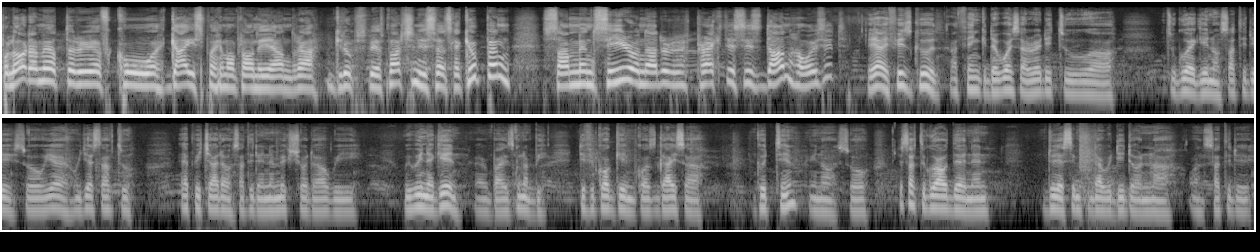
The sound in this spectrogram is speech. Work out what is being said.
På lördag möter ÖFK Gais på hemmaplan i andra gruppspelsmatchen i Svenska Cupen. Sam Mensiro, another practice is done. How is it? Yeah, it feels good. I think the boys are ready to uh, to go again on Saturday. So yeah, we just have to help each other on Saturday and make sure that we we win again. Uh, but it's gonna be a difficult game because Gais are good team, you know. So just have to go out there and then do the same thing that we did on uh, on Saturday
